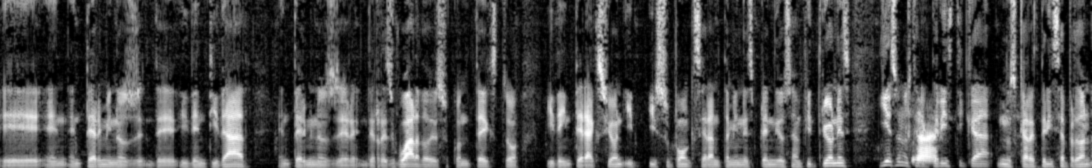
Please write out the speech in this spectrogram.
eh, en, términos de, identidad, en términos de, resguardo de su contexto y de interacción, y, supongo que serán también espléndidos anfitriones, y eso nos, característica, nos caracteriza perdón,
